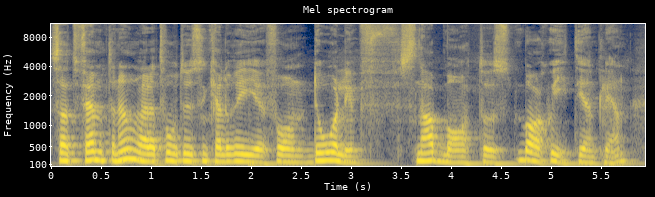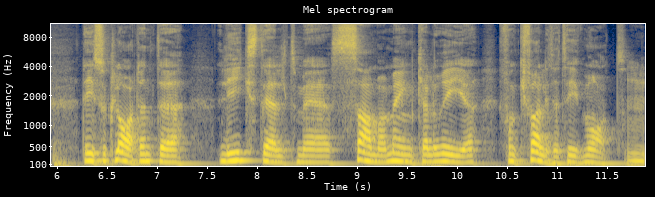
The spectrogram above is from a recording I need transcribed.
Så att 1500 eller 2000 kalorier från dålig snabbmat och bara skit egentligen. Det är såklart inte likställt med samma mängd kalorier från kvalitativ mat. Mm.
